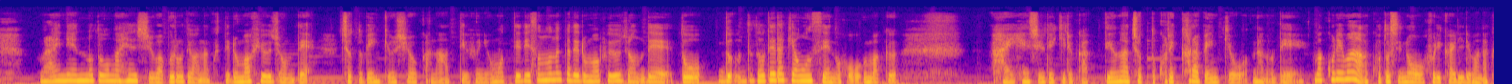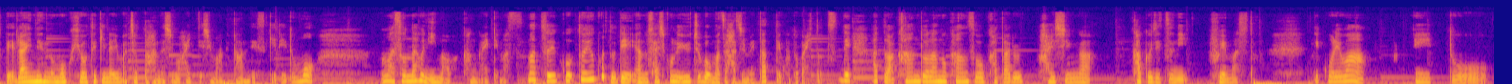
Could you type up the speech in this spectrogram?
来年の動画編集はブロではなくてルマフュージョンでちょっと勉強しようかなっていうふうに思って、で、その中でルマフュージョンでど、ど、どれだけ音声の方をうまく、はい、編集できるかっていうのはちょっとこれから勉強なので、まあこれは今年の振り返りではなくて来年の目標的な今ちょっと話も入ってしまったんですけれども、まあそんな風に今は考えてます。まあというこということで、あの最初この YouTube をまず始めたってことが一つ。で、あとはカンドラの感想を語る配信が確実に増えました。で、これは、えー、っと、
